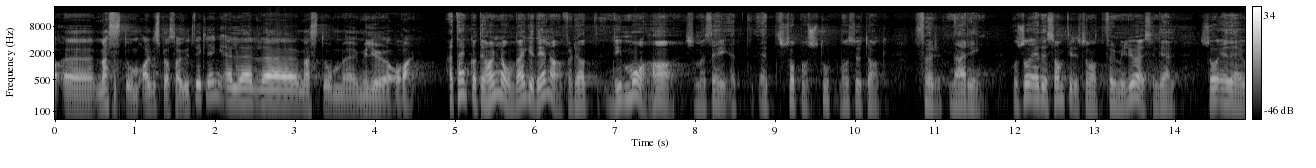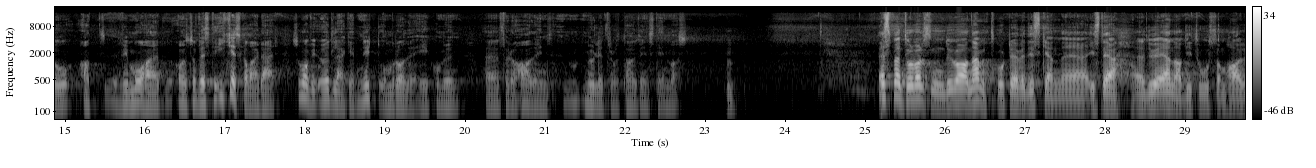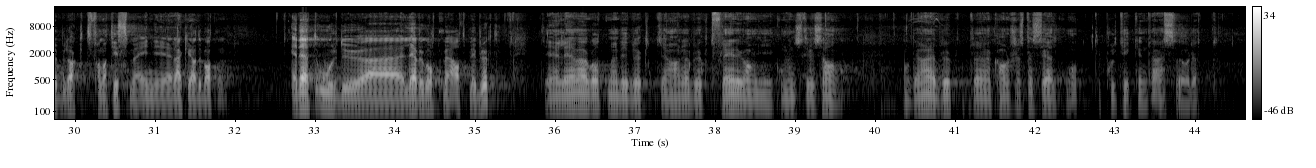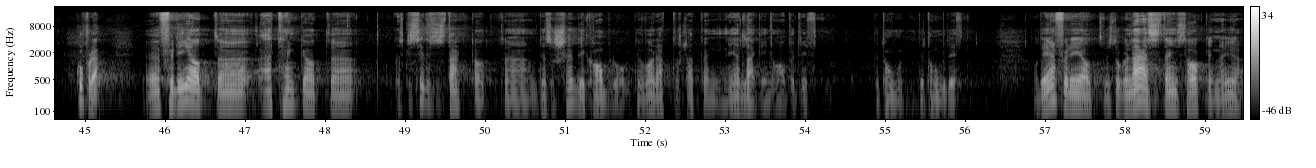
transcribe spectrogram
mest om arbeidsplasser og utvikling eller mest om miljø og vern? Jeg tenker at Det handler om begge deler. For vi må ha som jeg sier, et, et såpass stort masseuttak for næring. Og så er det samtidig sånn at for miljøet sin del så er det jo at vi må ha, altså Hvis det ikke skal være der, så må vi ødelegge et nytt område i kommunen for å ha den mulighet for å ta ut den steinmassen. Espen Thorvaldsen, du var nevnt borte ved disken eh, i sted. Eh, du er en av de to som har brakt fanatisme inn i Rekkøya-debatten. Er det et ord du eh, lever godt med at blir brukt? Det lever jeg godt med blir brukt. Det har jeg brukt flere ganger i kommunestyresalen. Og det har jeg brukt eh, kanskje spesielt mot politikken til SV og Rødt. Hvorfor det? Eh, fordi at jeg tenker at Jeg skal si det så sterkt at det som skjedde i Kabelvåg, det var rett og slett en nedlegging av bedriften betong, betongbedriften. Og det er fordi at Hvis dere leser den saken nøye,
